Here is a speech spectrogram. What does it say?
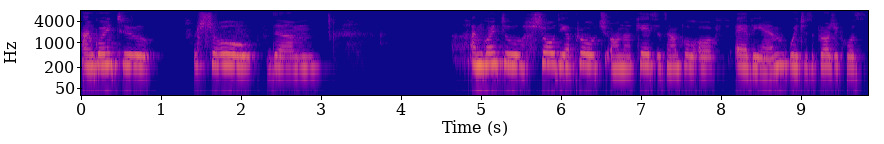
I'm going to show the um, I'm going to show the approach on a case example of EviEM, which is a project was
